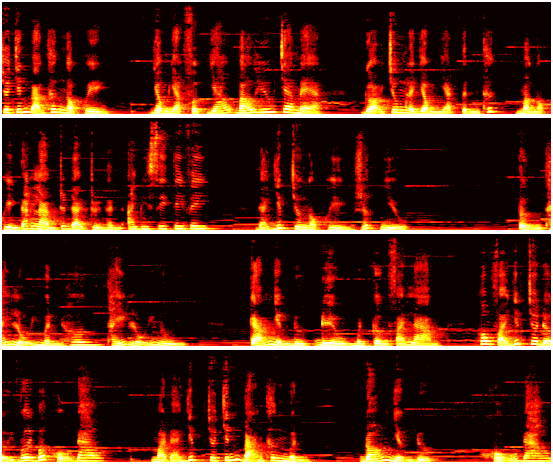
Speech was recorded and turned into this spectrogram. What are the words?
cho chính bản thân Ngọc Huyền, dòng nhạc Phật giáo báo hiếu cha mẹ, gọi chung là dòng nhạc tỉnh thức mà Ngọc Huyền đang làm trên đài truyền hình IBC TV đã giúp cho Ngọc Huyền rất nhiều. Tự thấy lỗi mình hơn thấy lỗi người. Cảm nhận được điều mình cần phải làm không phải giúp cho đời vơi bớt khổ đau mà đã giúp cho chính bản thân mình đón nhận được khổ đau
